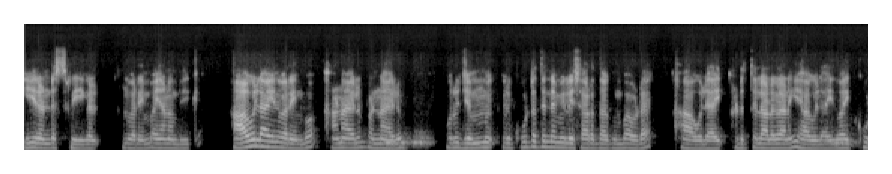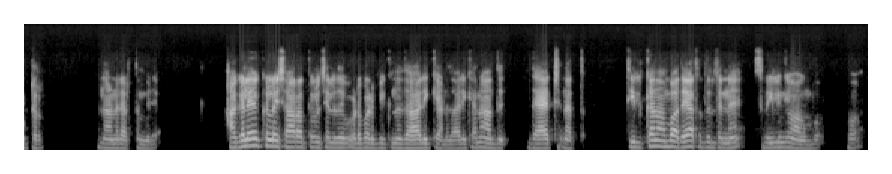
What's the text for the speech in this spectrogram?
ഈ രണ്ട് സ്ത്രീകൾ എന്ന് പറയുമ്പോൾ അതിനാണ് ഉപയോഗിക്കുക. ആവുലായി എന്ന് പറയുമ്പോൾ ആണായാലും പെണ്ണായാലും ഒരു ജമ്മ് ഒരു കൂട്ടത്തിന്റെ മേൽ ഇഷാറത്താക്കുമ്പോൾ അവിടെ ഹാവുലായി അടുത്തുള്ള ആളുകളാണെങ്കിൽ ഹാവുലായി അഥവാ കൂട്ടർ എന്നാണ് അർത്ഥം വരിക. അകലേക്കുള്ള ഇഷാറത്തുകൾ ചിലത് ഇവിടെ പഠിപ്പിക്കുന്നത് ദാലിക്കാണ്. ദാലിക്കാണ് അത്. ദാറ്റ് എന്നർത്ഥം. തിൽക്കാന്നാകുമ്പോൾ അതേ അർത്ഥത്തിൽ തന്നെ സ്ത്രീലിംഗമാകുമ്പോൾ. അപ്പോൾ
